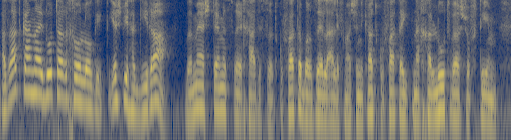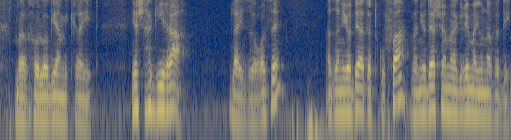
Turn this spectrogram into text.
אז עד כאן העדות הארכיאולוגית. יש לי הגירה במאה ה-12-11, תקופת הברזל א', מה שנקרא תקופת ההתנחלות והשופטים בארכיאולוגיה המקראית. יש הגירה לאזור הזה, אז אני יודע את התקופה, ואני יודע שהמהגרים היו נוודים.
